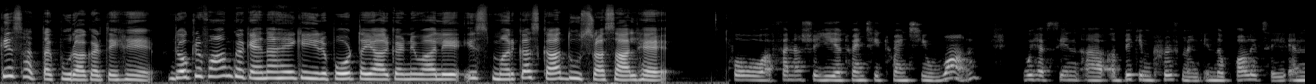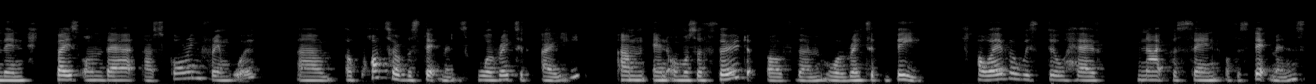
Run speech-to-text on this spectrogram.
کس حد تک پورا کرتے ہیں؟ ڈاکٹر فارم کا کہنا ہے کہ یہ رپورٹ تیار کرنے والے اس مرکز کا دوسرا سال ہے۔ We have seen big improvement in the quality and then base on the scoring framework of statements were rated A and almost a third of them were rated B however we still have nine percent of statements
